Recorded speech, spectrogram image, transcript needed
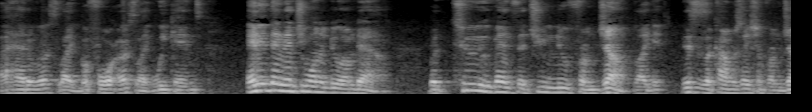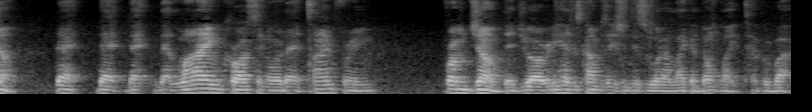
ahead of us, like before us, like weekends, anything that you want to do, I'm down. But two events that you knew from jump, like it, this is a conversation from jump. That that that that line crossing or that time frame from jump that you already had this conversation. This is what I like, I don't like type of vibe.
